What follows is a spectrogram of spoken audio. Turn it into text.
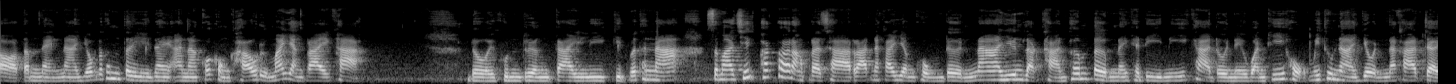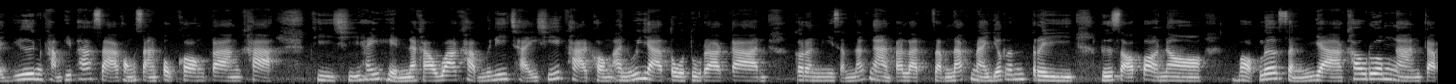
ต่อตำแหน่งนายกรัฐมนตรีในอนาคตของเขาหรือไม่อย่างไรค่ะ โดยคุณเรืองไกรลีกิจวัฒนะ สมาชิกพรรคพลังประชารัฐนะคะ ยังคงเดินหน้ายื่นหลักฐานเพิ่มเติมในคดีนี้ค่ะ โดยในวันที่ 6 มิถุนายนนะคะ จะยื่นคำพิพากษาของศาลปกครองกลางค่ะ ที่ชี้ให้เห็นนะคะว่าคำวินิจฉัยชี้ขาดของอนุญาโตตุลาการ กรณีสำนักงานปลัดสำนักนายกรัฐมนตรี หรือสอปอนอบอกเลิกสัญญาเข้าร่วมงานกับ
